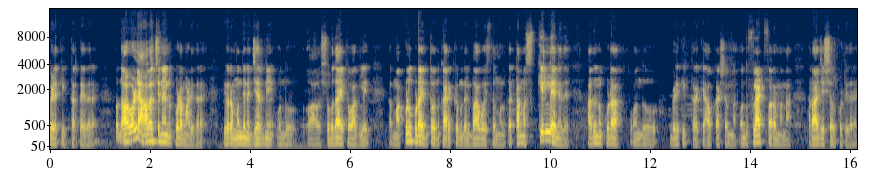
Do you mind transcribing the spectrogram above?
ಬೆಳಕಿಗೆ ತರ್ತಾ ಇದ್ದಾರೆ. ಒಂದು ಒಳ್ಳೆಯ ಆಲೋಚನೆಯನ್ನು ಕೂಡ ಮಾಡಿದ್ದಾರೆ. ಇವರ ಮುಂದಿನ ಜರ್ನಿ ಒಂದು ಶುಭದಾಯಕವಾಗಲಿ. ಮಕ್ಕಳು ಕೂಡ ಇಂಥ ಒಂದು ಕಾರ್ಯಕ್ರಮದಲ್ಲಿ ಭಾಗವಹಿಸೋದ್ರ ಮೂಲಕ ತಮ್ಮ ಸ್ಕಿಲ್ ಏನಿದೆ ಅದನ್ನು ಕೂಡ ಒಂದು ಬೆಳಕಿಗೆ ತರೋಕ್ಕೆ ಅವಕಾಶವನ್ನು, ಒಂದು ಪ್ಲ್ಯಾಟ್ಫಾರ್ಮನ್ನು ರಾಜೇಶ್ ಅವರು ಕೊಟ್ಟಿದ್ದಾರೆ.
